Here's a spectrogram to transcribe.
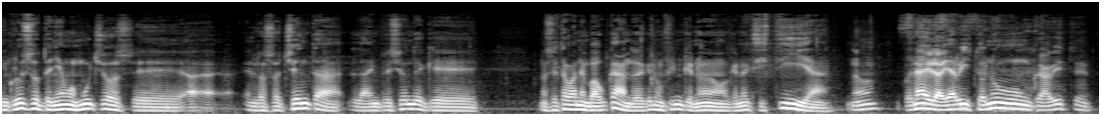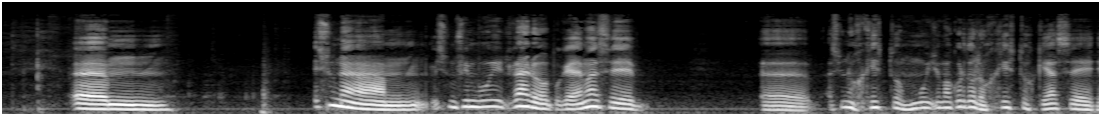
incluso teníamos muchos, eh, en los 80, la impresión de que nos estaban embaucando, de que era un film que no, que no existía, ¿no? Pues nadie lo había visto nunca, ¿viste? Em, es una es un film muy raro, porque además eh, eh, hace unos gestos muy... Yo me acuerdo los gestos que hace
